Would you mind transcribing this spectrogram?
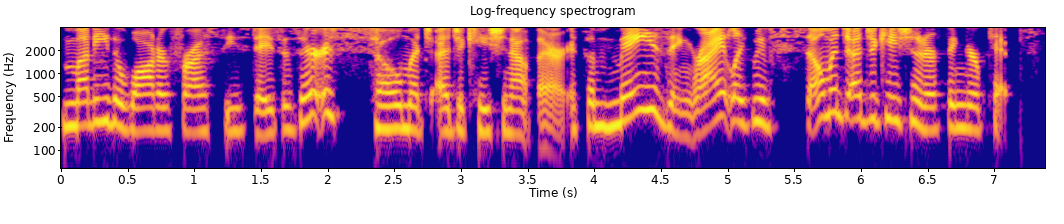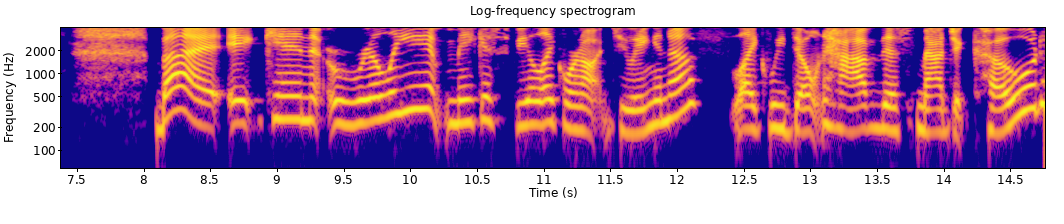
muddy the water for us these days is there is so much education out there. It's amazing, right? Like we have so much education at our fingertips but it can really make us feel like we're not doing enough. Like we don't have this magic code,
